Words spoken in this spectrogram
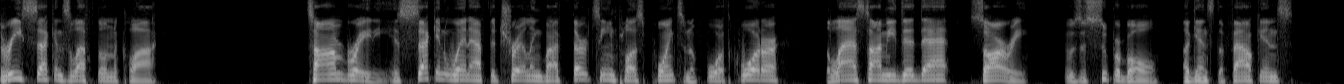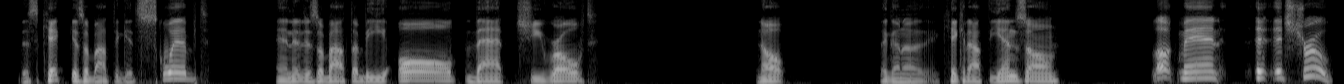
Three seconds left on the clock. Tom Brady, his second win after trailing by 13 plus points in the fourth quarter. The last time he did that, sorry, it was a Super Bowl against the Falcons. This kick is about to get squibbed, and it is about to be all that she wrote. Nope. They're going to kick it out the end zone. Look, man, it, it's true.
